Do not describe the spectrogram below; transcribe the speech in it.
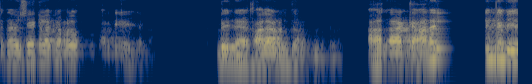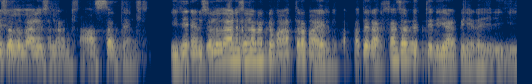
എന്ന വിഷയങ്ങളൊക്കെ നമ്മൾ പറഞ്ഞു കഴിഞ്ഞല്ലോ. പിന്നെ കാലാടുത്താണ് അത് ആ കാനൽ നബി സല്ലല്ലാഹു അലൈഹി വസല്ലം ഹാസത്തൻ ഇത് നബി സല്ലല്ലാഹു അലൈഹി വസല്ലമക്ക് മാത്രമായിരുന്നു. അത് റഹസബ് തിരിയാക്കിലെ കൈരിഹി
